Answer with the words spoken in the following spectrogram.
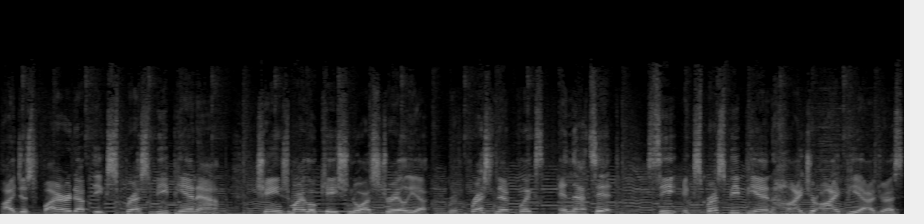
I just fired up the ExpressVPN app, changed my location to Australia, refreshed Netflix, and that's it. See, ExpressVPN hides your IP address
